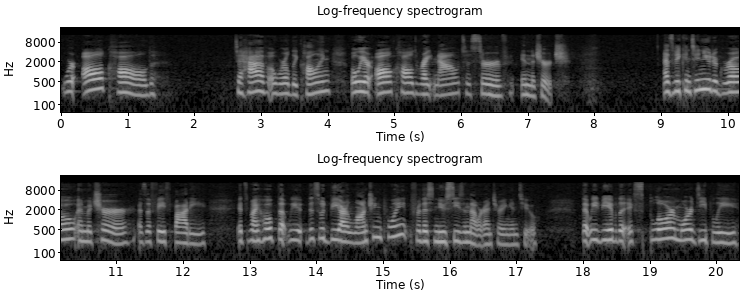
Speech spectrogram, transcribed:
we're all called to have a worldly calling, but we are all called right now to serve in the church. As we continue to grow and mature as a faith body, it's my hope that we, this would be our launching point for this new season that we're entering into. That we'd be able to explore more deeply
